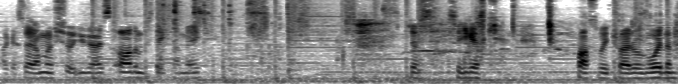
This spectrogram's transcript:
Like I said, I'm gonna show you guys all the mistakes I make. Just so you guys can possibly try to avoid them.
